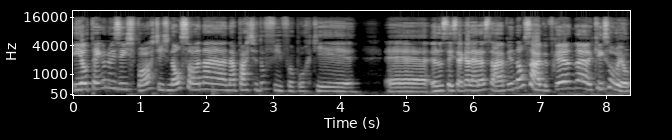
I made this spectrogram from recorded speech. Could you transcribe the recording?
E eu tenho nos esportes não só na, na parte do FIFA, porque é, eu não sei se a galera sabe, não sabe, porque né, quem sou eu?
